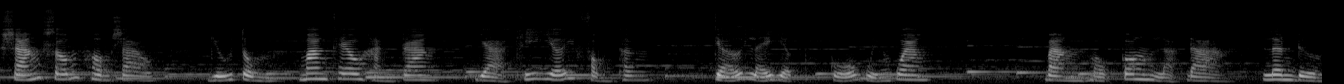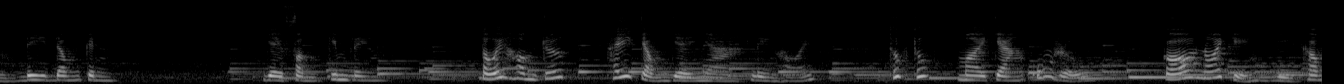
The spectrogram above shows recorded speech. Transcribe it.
Sáng sớm hôm sau Vũ Tùng mang theo hành trang và khí giới phòng thân Chở lễ vật của quyển quan Bằng một con lạc đà lên đường đi Đông Kinh. Về phần Kim Liên, tối hôm trước thấy chồng về nhà liền hỏi, thúc thúc mời chàng uống rượu, có nói chuyện gì không?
